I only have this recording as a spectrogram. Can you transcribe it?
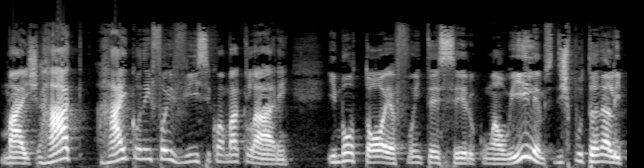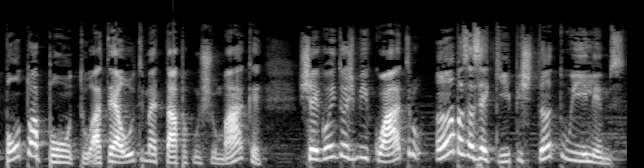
mas ha Raikkonen foi vice com a McLaren e Montoya foi em terceiro com a Williams, disputando ali ponto a ponto até a última etapa com Schumacher. Chegou em 2004, ambas as equipes, tanto Williams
